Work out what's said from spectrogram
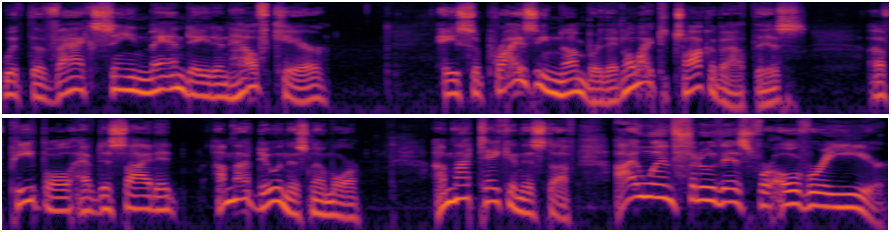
with the vaccine mandate in healthcare, a surprising number, they don't like to talk about this, of people have decided, I'm not doing this no more. I'm not taking this stuff. I went through this for over a year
